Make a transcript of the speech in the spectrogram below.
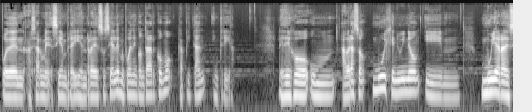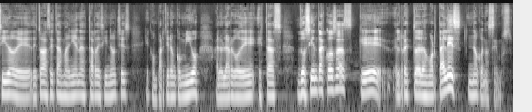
pueden hallarme siempre ahí en redes sociales, me pueden encontrar como Capitán Intriga. Les dejo un abrazo muy genuino y mm, muy agradecido de, todas estas mañanas, tardes y noches que compartieron conmigo a lo largo de estas 200 cosas que el resto de los mortales no conocemos.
